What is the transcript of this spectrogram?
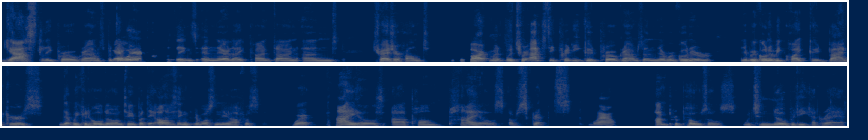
ghastly programs, but Yeah, there were yeah. a couple of things in there like Countdown and Treasure Hunt Department, which were actually pretty good programs, and they were going to they were going to be quite good bankers that we could hold on to. But the other thing that there was in the office were piles upon piles of scripts Wow. and proposals which nobody had read.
